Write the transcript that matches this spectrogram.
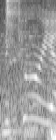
Victoria.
